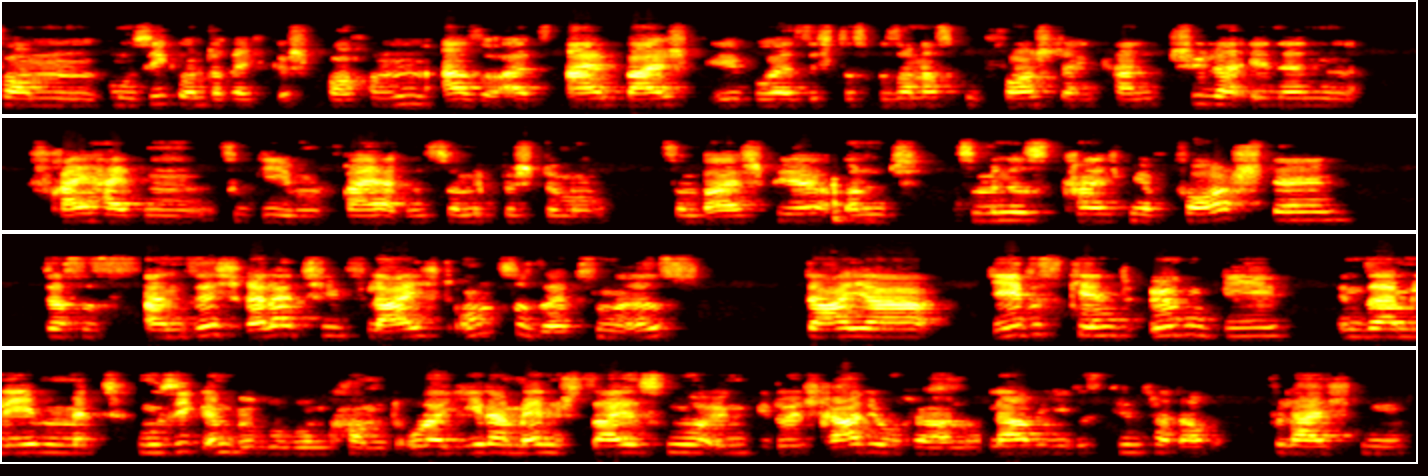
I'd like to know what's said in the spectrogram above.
vom Musikunterricht gesprochen, also als ein Beispiel, wo er sich das besonders gut vorstellen kann, SchülerInnen Freiheiten zu geben, Freiheiten zur Mitbestimmung zum Beispiel. Und zumindest kann ich mir vorstellen, dass es an sich relativ leicht umzusetzen ist, da ja jedes Kind irgendwie in seinem Leben mit Musik in Berührung kommt oder jeder Mensch, sei es nur irgendwie durch Radio hören. Ich glaube, jedes Kind hat auch vielleicht einen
